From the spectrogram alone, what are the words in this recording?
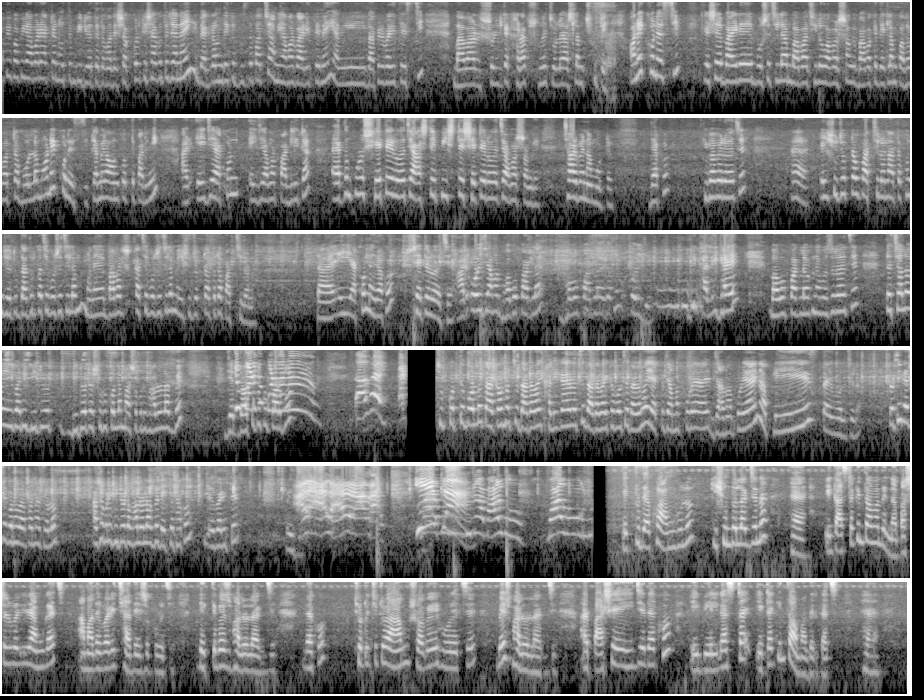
Poppy পপির আবার একটা নতুন ভিডিওতে তোমাদের সকলকে স্বাগত জানাই। ব্যাকগ্রাউন্ড দেখে বুঝতে পারছ, আমি আমার বাড়িতে নেই, আমি বাপের বাড়িতে এসেছি। বাবার শরীরটা খারাপ শুনে চলে আসলাম ছুটে। অনেকক্ষণ এসেছি, এসে বাইরে বসেছিলাম, বাবা ছিল বাবার সঙ্গে, বাবাকে দেখলাম, কথাবার্তা বললাম, অনেকক্ষণ এসেছি ক্যামেরা অন করতে পারিনি। আর এই যে এখন, এই যে আমার পাগলিটা, একদম পুরো সেটে রয়েছে আষ্টে পিষ্টে সেটে রয়েছে আমার সঙ্গে, ছাড়বে না মোটে দেখো, কীভাবে রয়েছে? হ্যাঁ এই সুযোগটাও পাচ্ছিল না। তখন যেহেতু দাদুর কাছে বসেছিলাম মানে বাবার কাছে বসেছিলাম, এই সুযোগটা অতটা পাচ্ছিল না। তা এই এখন এই দেখো, সেটে রয়েছে। আর ওই যে আমার ভব পাগলা ভব পাগলা দেখো, ওই যে, খালি গায়ে ভব পাগলা ওখানে বসে রয়েছে। তো চলো এইবারই ভিডিও, ভিডিওটা শুরু করলাম, আশা করি ভালো লাগবে। যে যতটুকু পারব। চুপ করতে বলল, তার কারণ হচ্ছে দাদাভাই খালি গায়ে রয়েছে। দাদাভাইকে বলছে, দাদাভাই, একটা জামা পরে আয়, জামা পরে আয় না প্লিজ তাই বলছিল। তো ঠিক আছে কোনো ব্যাপার না চলো। আশা করি ভিডিওটা ভালো লাগবে দেখতে থাকো এই বাড়িতে। একটু দেখো আমগুলো কি সুন্দর লাগছে না? হ্যাঁ এই গাছটা কিন্তু আমাদের না পাশের বাড়ির আম গাছ আমাদের বাড়ির ছাদে এসে পড়েছে। দেখতে বেশ ভালো লাগছে। দেখো ছোট ছোট আম সবে হয়েছে বেশ ভালো লাগছে। আর পাশে এই যে দেখো এই বেল গাছটা এটা কিন্তু আমাদের গাছ। হ্যাঁ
